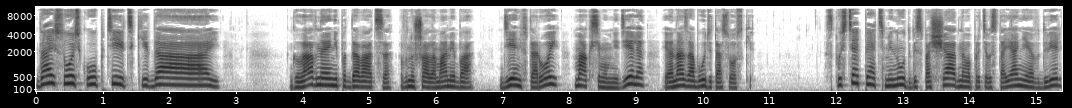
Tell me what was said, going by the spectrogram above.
Дай соську у птички, дай!» «Главное не поддаваться», — внушала маме Ба. «День второй, максимум неделя, и она забудет о соске». Спустя пять минут беспощадного противостояния в дверь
